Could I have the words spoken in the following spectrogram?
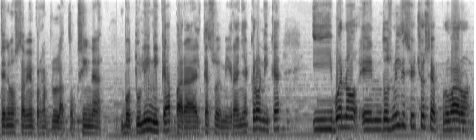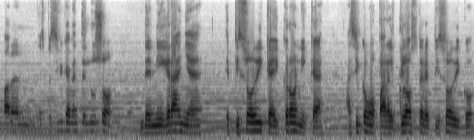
tenemos también por ejemplo la toxina botulínica para el caso de migraña crónica. Y bueno, en 2018 se aprobaron para específicamente el uso de migraña episódica y crónica, así como para el clúster episódico,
